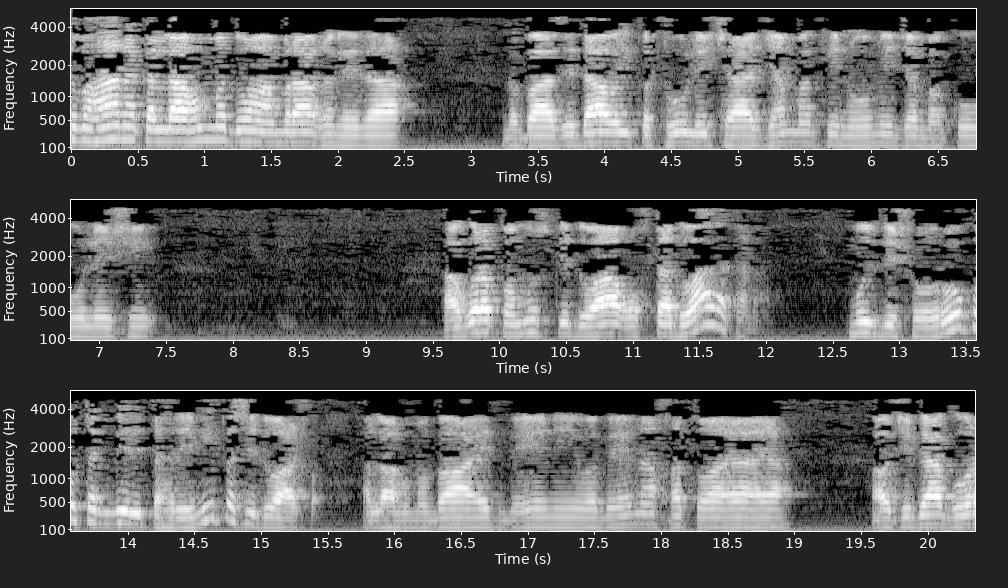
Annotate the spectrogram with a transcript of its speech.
سبحانك اللهم دعا امراغ لنا نو باز دا وی کټول چا جمع کې نو می جمع کول شي اگر په موس کې دعا غوښته دعا وکنه موز دې شروع کو تکبیر تحریمی پسې دعا شو اللهم باعد بیني و بین خطایا او چې بیا ګور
